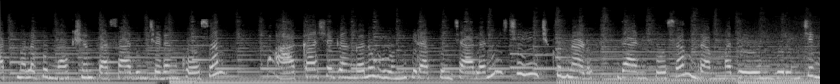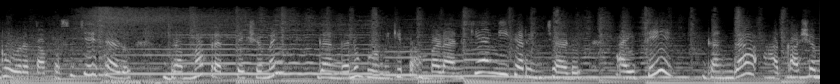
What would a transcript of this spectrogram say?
ఆత్మలకు మోక్షం ప్రసాదించడం కోసం ఆకాశ గంగను భూమికి రప్పించాలని నిశ్చయించుకున్నాడు. దానికోసం బ్రహ్మదేవుని గురించి ఘోర తపస్సు చేశాడు. బ్రహ్మ ప్రత్యక్షమై గంగను భూమికి పంపడానికి అంగీకరించాడు. అయితే గంగ ఆకాశం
